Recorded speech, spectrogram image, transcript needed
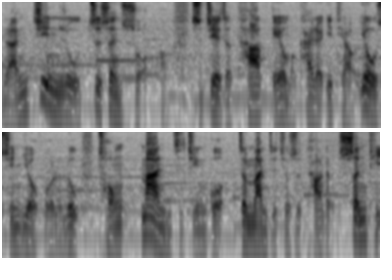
然进入至圣所啊，是借着他给我们开了一条又新又活的路，从幔子经过，这幔子就是他的身体。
